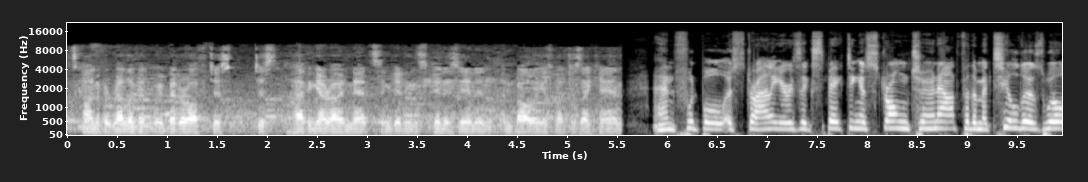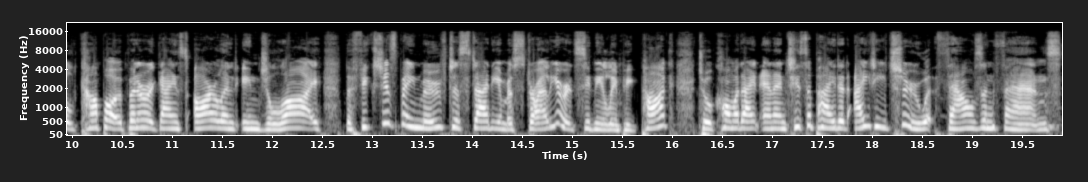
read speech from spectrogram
it's kind of irrelevant. We're better off just, just having our own nets and getting the spinners in and, and bowling as much as they can. And Football Australia is expecting a strong turnout for the Matildas World Cup opener against Ireland in July. The fixture's been moved to Stadium Australia at Sydney Olympic Park to accommodate an anticipated 82,000 fans.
